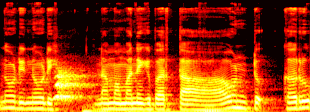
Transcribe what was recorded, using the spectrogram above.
ನೋಡಿ ನೋಡಿ, ನಮ್ಮ ಮನೆಗೆ ಬರ್ತಾ ಉಂಟು, ಕರು.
